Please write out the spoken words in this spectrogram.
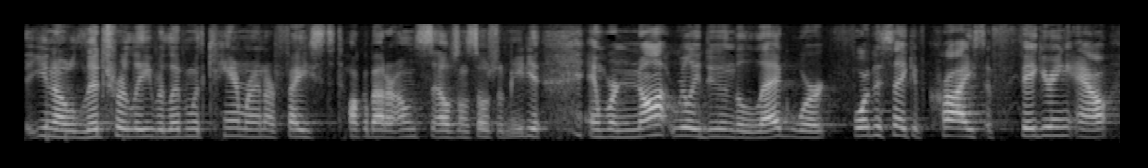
you know, literally, we're living with camera in our face to talk about our own selves on social media, and we're not really doing the legwork for the sake of Christ of figuring out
